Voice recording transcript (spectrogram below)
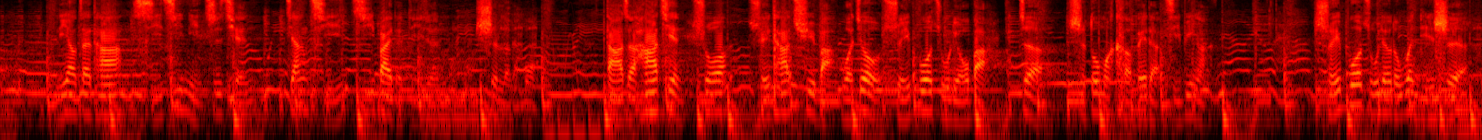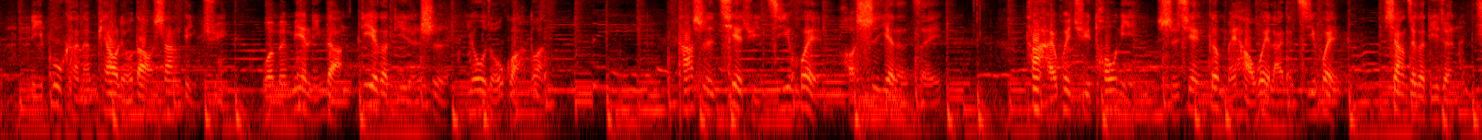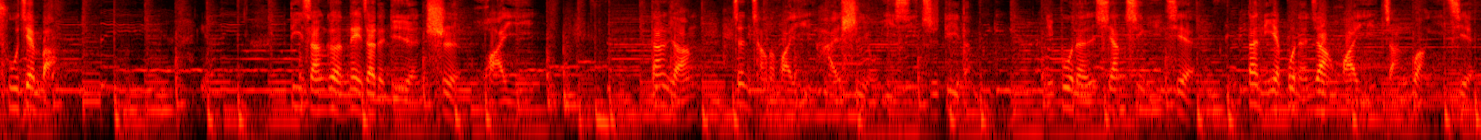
你要在他袭击你之前将其击败的敌人是冷漠。打着哈欠说：“随他去吧，我就随波逐流吧。”这是多么可悲的疾病啊！随波逐流的问题是，你不可能漂流到山顶去。我们面临的第二个敌人是优柔寡断，他是窃取机会和事业的贼，他还会去偷你实现更美好未来的机会。向这个敌人出剑吧！第三个内在的敌人是怀疑。当然，正常的怀疑还是有一席之地的。你不能相信一切，但你也不能让怀疑掌管一切。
